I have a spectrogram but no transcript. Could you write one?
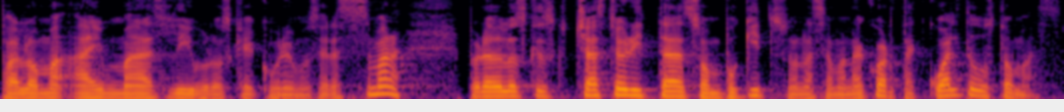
Paloma, hay más libros que cubrimos en esta semana. Pero de los que escuchaste ahorita son poquitos. Una semana corta. ¿Cuál te gustó más?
